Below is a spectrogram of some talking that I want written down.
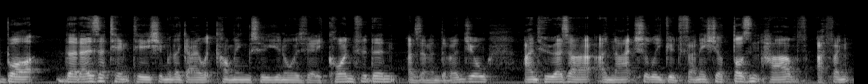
But there is a temptation with a guy like Cummings, who you know is very confident as an individual and who is a, a naturally good finisher. Doesn't have, I think,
